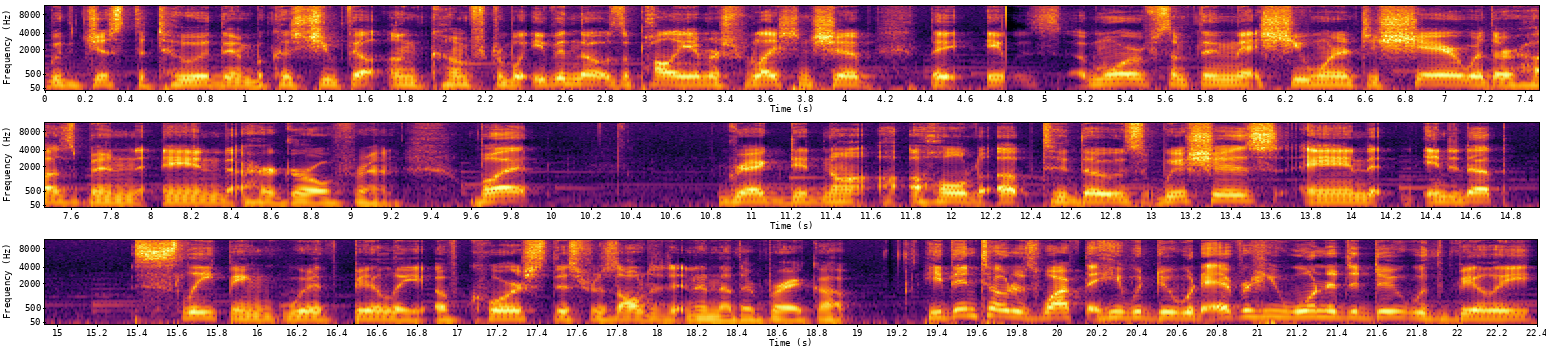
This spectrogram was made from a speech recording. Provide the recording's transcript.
with just the two of them because she felt uncomfortable. Even though it was a polyamorous relationship, they, it was more of something that she wanted to share with her husband and her girlfriend. But Greg did not hold up to those wishes and ended up sleeping with Billie. Of course, this resulted in another breakup. He then told his wife that he would do whatever he wanted to do with Billie,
